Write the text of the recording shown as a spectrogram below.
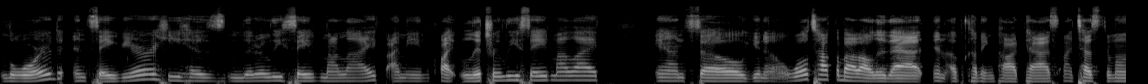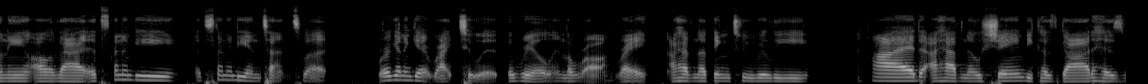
Lord and Savior. He has literally saved my life. I mean, quite literally saved my life. And so, you know, we'll talk about all of that in upcoming podcasts, my testimony, all of that. It's going to be it's going to be intense, but we're going to get right to it, the real and the raw, right? I have nothing to really hide. I have no shame because God has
